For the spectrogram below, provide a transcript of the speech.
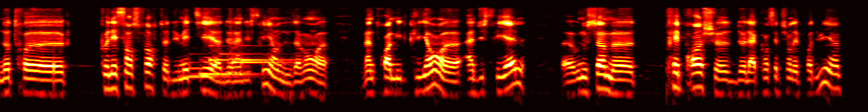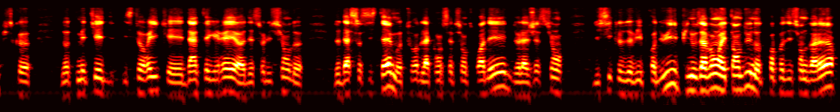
notre connaissance forte du métier de l'industrie. Hein. Nous avons 23 000 clients industriels où nous sommes très proches de la conception des produits, hein, puisque notre métier historique est d'intégrer euh, des solutions de, de Dassault autour de la conception 3D, de la gestion du cycle de vie produit. Et puis nous avons étendu notre proposition de valeur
